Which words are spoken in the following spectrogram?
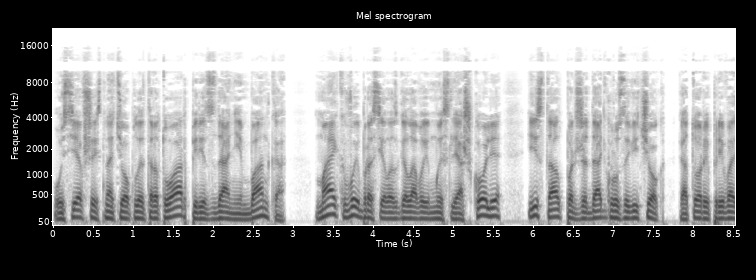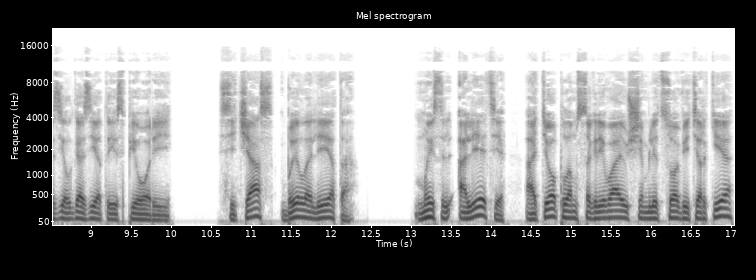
Усевшись на теплый тротуар перед зданием банка, Майк выбросил из головы мысли о школе и стал поджидать грузовичок, который привозил газеты из Пиории. Сейчас было лето. Мысль о лете, о теплом согревающем лицо ветерке,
